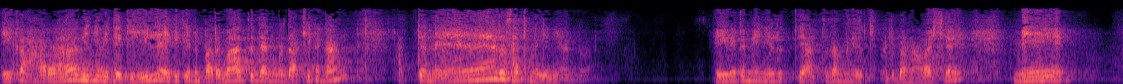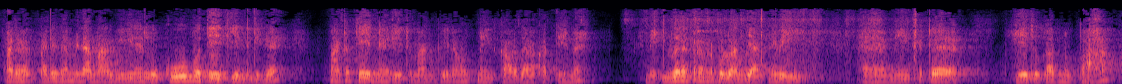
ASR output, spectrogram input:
ඒක හරහා විනිවිද ගිහිල්ලා ඒකේ තියෙන પરමාර්ථ ධර්ම දකින්නකම් අත්ත නෑර සටන ගෙනියනවා. ඒකට මේ නිරුත්ති අර්ථ ධම්ම නිරුත්ති ප්‍රතිබන අවශ්‍යයි. මේ අර පරිධම්මිනා මාර්ගය කියන ලොකු පොතේ තියෙන ටික මට තේරෙන හැටියට මම කියනමුත් මේක කවදාකවත් එහෙම මේ ඉවර කරන්න පුළුවන් දෙයක් නෙවෙයි. මේකට හේතු කාරණු පහක්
